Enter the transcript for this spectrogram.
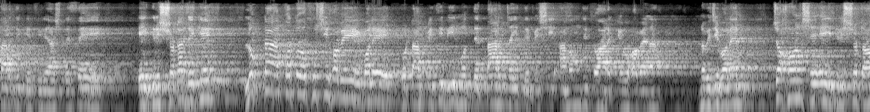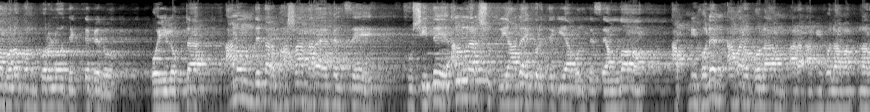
তার দিকে ফিরে আসতেছে। এই দৃশ্যটা দেখে লোকটা কত খুশি হবে বলে গোটা পৃথিবীর মধ্যে তার চাইতে বেশি আনন্দিত আর কেউ হবে না। নবীজি বলেন, যখন সে এই দৃশ্যটা অবলোকন করল, দেখতে পেল, ওই লোকটা আনন্দে তার ভাষা হারায় ফেলছে। খুশিতে আল্লাহর শুক্রিয়া আদায় করতে গিয়া বলতেছে, আল্লাহ, আপনি হলেন আমার গোলাম আর আমি হলাম আপনার।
